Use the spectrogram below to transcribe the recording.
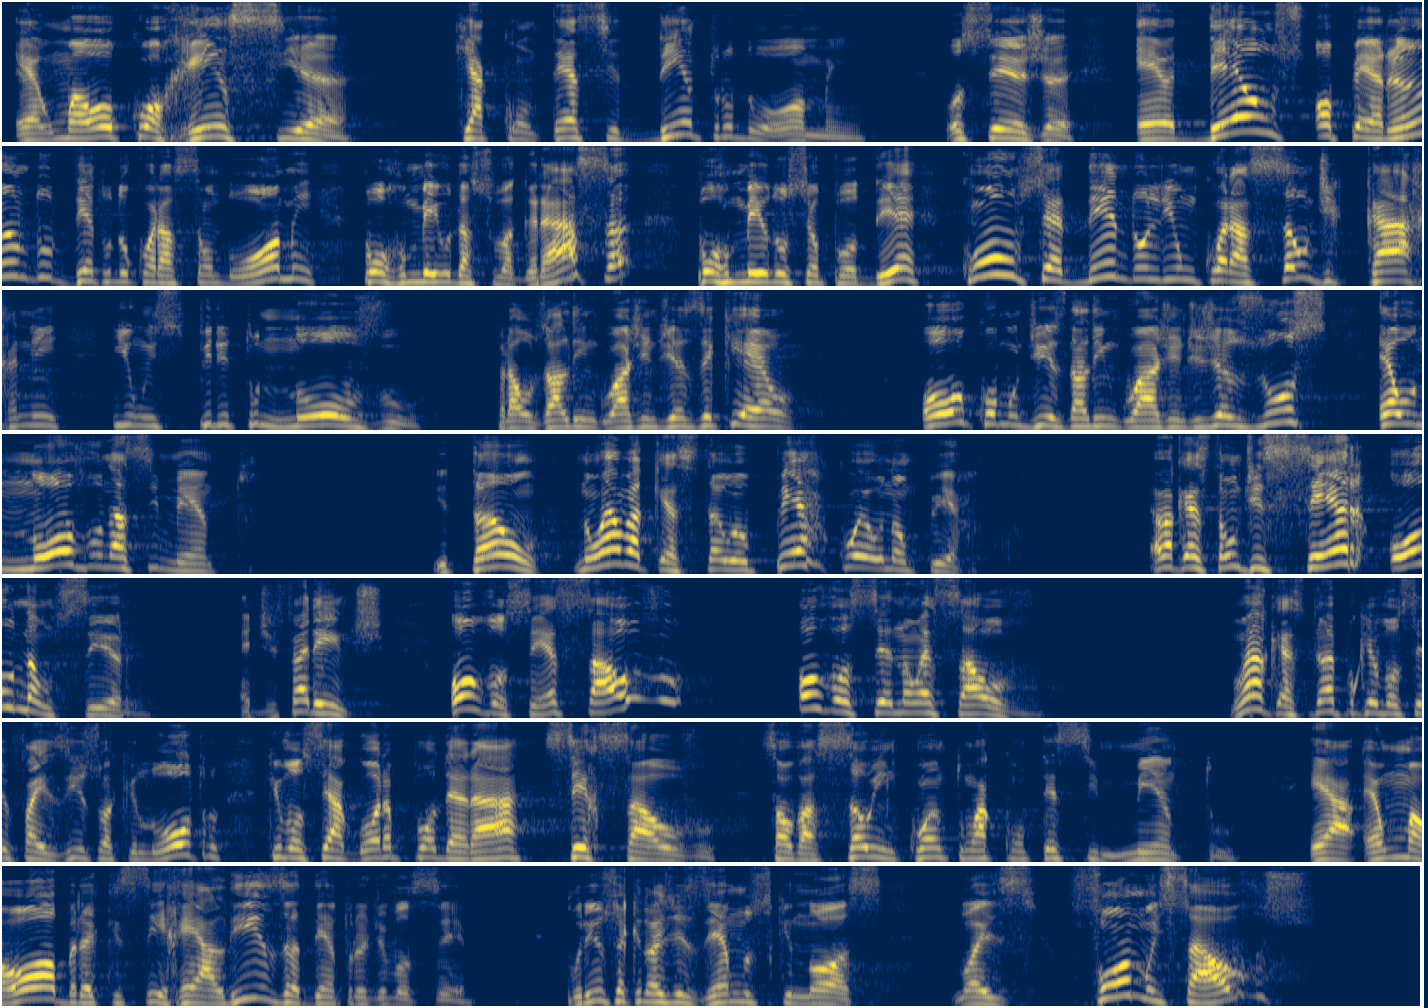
é uma ocorrência que acontece dentro do homem. Ou seja, é Deus operando dentro do coração do homem por meio da sua graça, por meio do seu poder, concedendo-lhe um coração de carne e um espírito novo, para usar a linguagem de Ezequiel. Ou, como diz na linguagem de Jesus, é o novo nascimento. Então, não é uma questão eu perco ou eu não perco. É uma questão de ser ou não ser. É diferente. Ou você é salvo, ou você não é salvo. Não é, questão, não é porque você faz isso ou aquilo outro que você agora poderá ser salvo. Salvação enquanto um acontecimento. É, é uma obra que se realiza dentro de você. Por isso é que nós dizemos que nós, nós fomos salvos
